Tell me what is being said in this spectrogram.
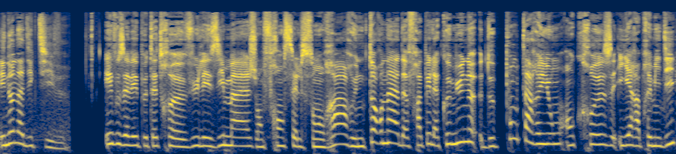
et non addictive. Et vous avez peut-être euh, vu les images. En France, elles sont rares. Une tornade a frappé la commune de Pontarion en Creuse hier après-midi.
